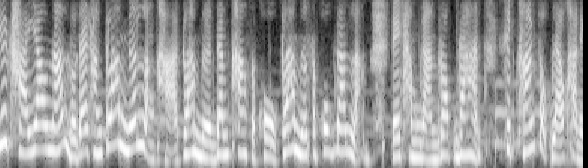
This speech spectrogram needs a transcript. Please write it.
ยืดขายาวนั้น เราได้ทั้งกล้ามเนื้อหลังขากล้ามเนื้อด้านข้างสะโพกกล้ามเนื้อสะโพกด้านหลัง ได้ทำงานรอบด้าน 10 ครั้งจบแล้วค่ะใน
